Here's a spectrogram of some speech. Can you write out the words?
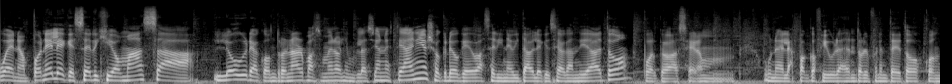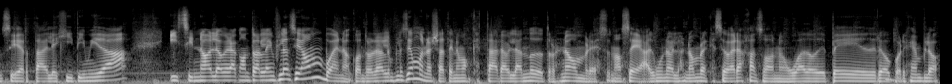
bueno, ponele que Sergio Massa logra controlar más o menos la inflación este año. Yo creo que va a ser inevitable que sea candidato, porque va a ser un- una de las pocas figuras dentro del Frente de Todos con cierta legitimidad. Y si no logra controlar la inflación, bueno, controlar la inflación, bueno, ya tenemos que estar hablando de otros nombres. No sé, algunos de los nombres que se barajan son Guado de Pedro, por ejemplo.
